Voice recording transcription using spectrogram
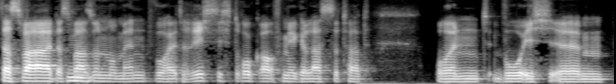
Das war, das mhm. war so ein Moment, wo halt richtig Druck auf mir gelastet hat und wo ich ähm,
